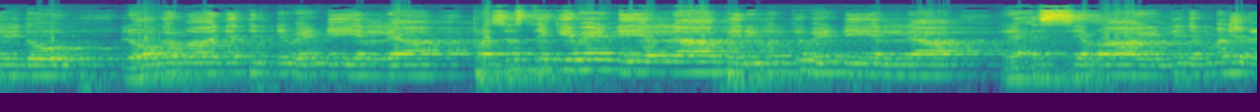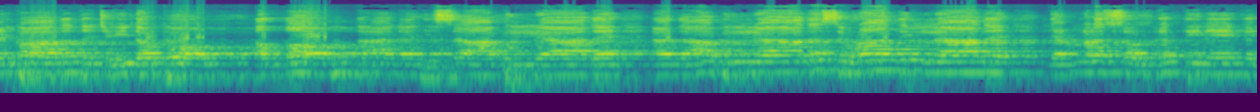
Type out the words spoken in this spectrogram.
ചെയ്തു. ലോകമാന്യത്തിന് വേണ്ടിയല്ല പ്രശസ്തിക്ക് വേണ്ടിയല്ല പെരുമക്ക് വേണ്ടിയല്ല രഹസ്യമായിട്ട് ഞങ്ങൾ അനുപാതത്ത് ചെയ്തപ്പോ അള്ളാഹു താല ഹിസാബില്ലാതെ അതാബില്ലാതെ സുഹാദില്ലാതെ ഞങ്ങളെ സ്വർഗത്തിലേക്ക്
